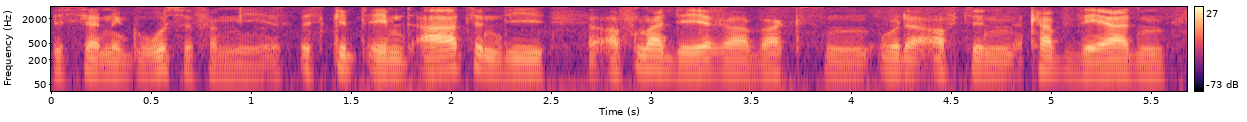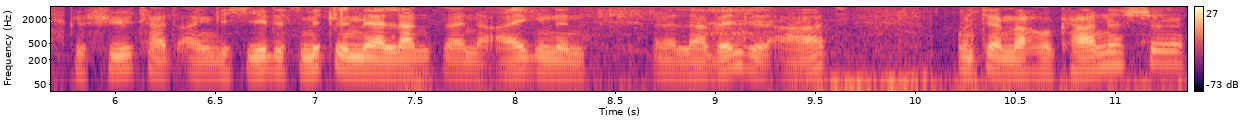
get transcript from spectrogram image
ist ja eine große Familie. Es gibt eben Arten, die auf Madeira wachsen oder auf den Kapverden. Gefühlt hat eigentlich jedes Mittelmeerland seine eigenen äh, Lavendelart. Und der marokkanische,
